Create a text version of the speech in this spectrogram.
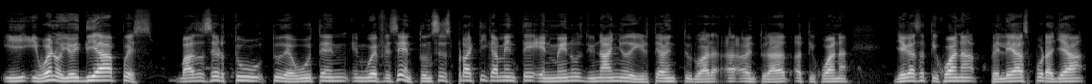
Y, bueno, y hoy día, pues, vas a hacer tu, debut en, en, UFC. Entonces, prácticamente en menos de un año de irte a aventurar, a, aventurar a Tijuana, llegas a Tijuana, peleas por allá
